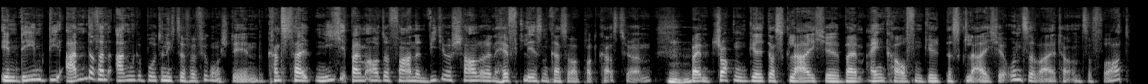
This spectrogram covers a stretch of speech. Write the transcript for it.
in dem die anderen Angebote nicht zur Verfügung stehen. Du kannst halt nicht beim Autofahren ein Video schauen oder ein Heft lesen, kannst aber Podcast hören. Mhm. Beim Joggen gilt das Gleiche, beim Einkaufen gilt das Gleiche und so weiter und so fort.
